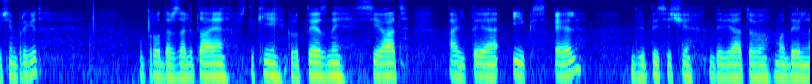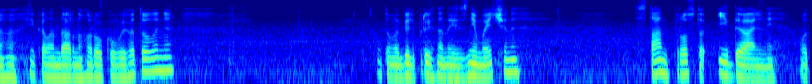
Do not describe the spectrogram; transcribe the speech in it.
всім привіт! У продаж залітає ось такий крутезний Seat Altea XL 2009 модельного і календарного року виготовлення. Автомобіль пригнаний з Німеччини. Стан просто ідеальний. От,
